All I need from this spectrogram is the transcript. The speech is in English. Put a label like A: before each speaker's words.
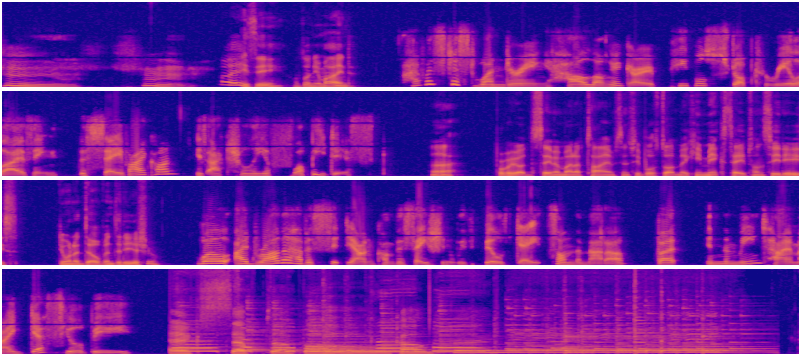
A: Hmm. Hmm.
B: Oh, easy. What's on your mind?
A: I was just wondering how long ago people stopped realizing the save icon is actually a floppy disk.
B: Ah, probably about the same amount of time since people stopped making mixtapes on CDs. Do you want to delve into the issue?
A: Well, I'd rather have a sit down conversation with Bill Gates on the matter, but in the meantime, I guess you'll be.
B: Acceptable company.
